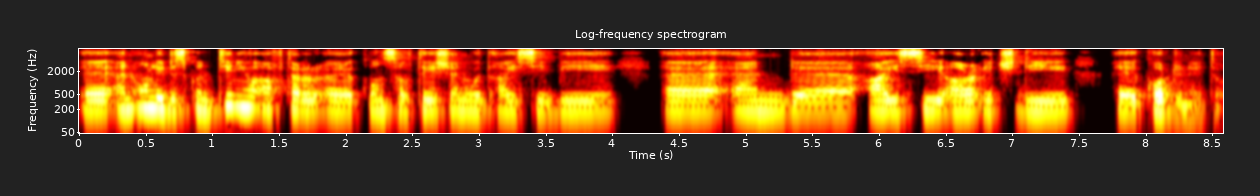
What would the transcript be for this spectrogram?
and only discontinue after consultation with ICB uh, and uh, ICRHD uh, coordinator.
